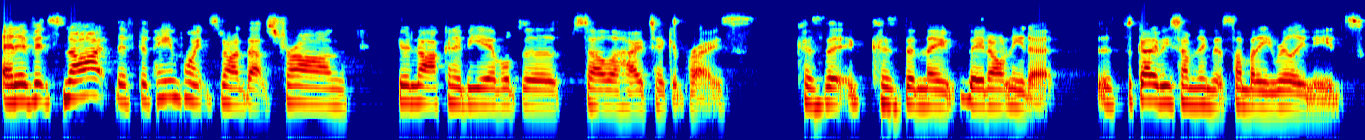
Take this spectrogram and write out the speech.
And if it's not, if the pain point's not that strong, you're not going to be able to sell a high ticket price because because then they they don't need it. It's got to be something that somebody really needs.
